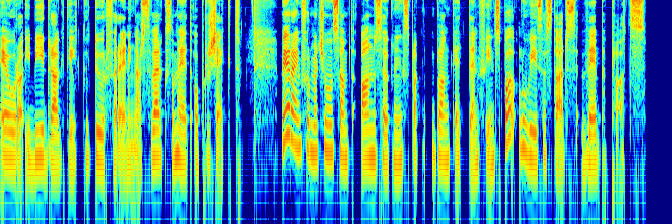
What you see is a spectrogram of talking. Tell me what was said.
euro i bidrag till kulturföreningars verksamhet och projekt. Mera information samt ansökningsblanketten finns på Lovisa stads webbplats.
